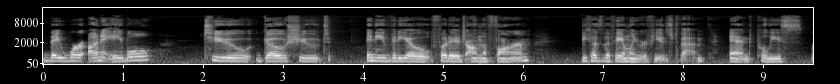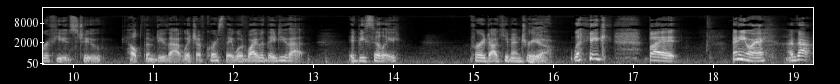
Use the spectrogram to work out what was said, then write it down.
they were unable to go shoot any video footage on the farm because the family refused them and police refused to help them do that, which of course they would. Why would they do that? It'd be silly for a documentary. Yeah. Like but anyway, I've got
